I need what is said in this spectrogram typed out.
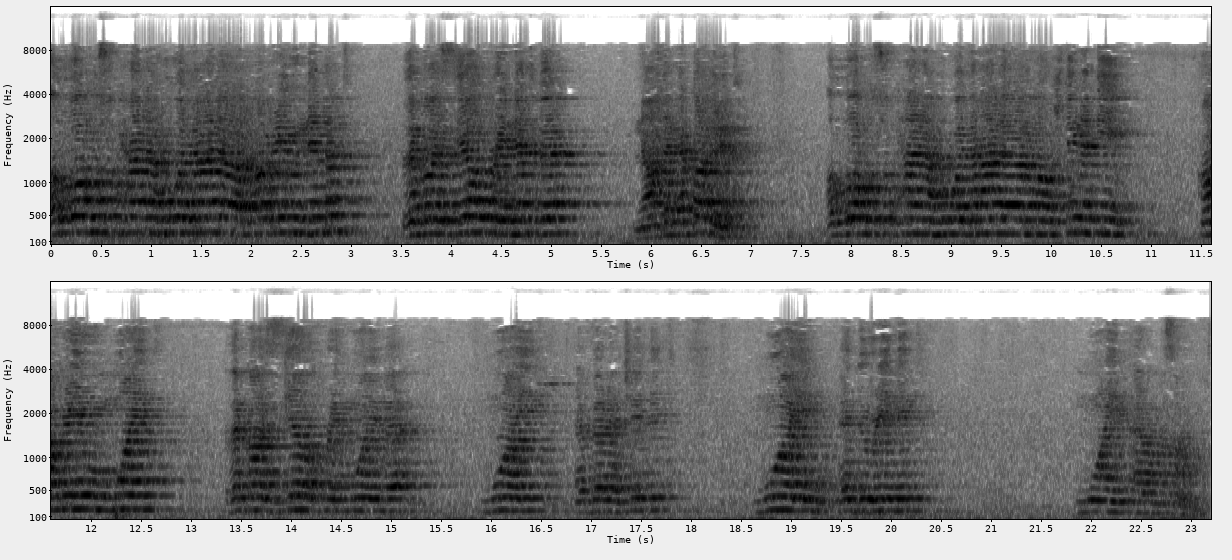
Allahu subhanahu wa taala ka kriju netët dhe ka zgjedh prej netëve natën e Kadrit. Allahu subhanahu wa taala me madhështinë e tij ka kriju muajt dhe ka zgjedh prej muajve muajin e bereqetit, muajin e durimit, muajin e Ramazanit.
